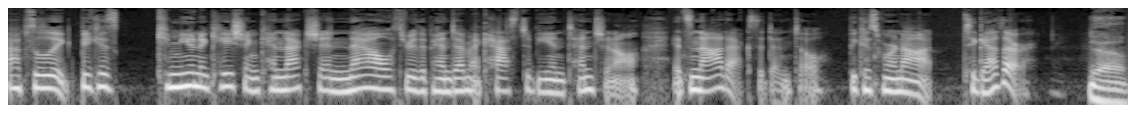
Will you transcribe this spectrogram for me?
absolutely. Because communication, connection now through the pandemic has to be intentional. It's not accidental because we're not together. Yeah.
